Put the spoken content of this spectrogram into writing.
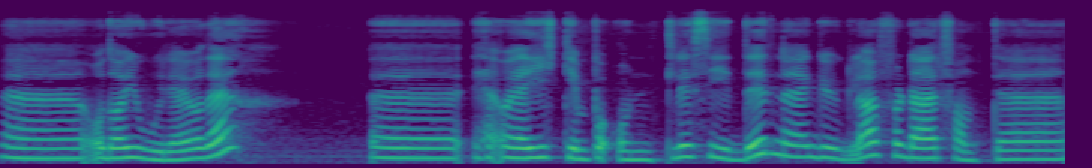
Eh, og da gjorde jeg jo det. Eh, og jeg gikk inn på ordentlige sider når jeg googla, for der fant jeg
